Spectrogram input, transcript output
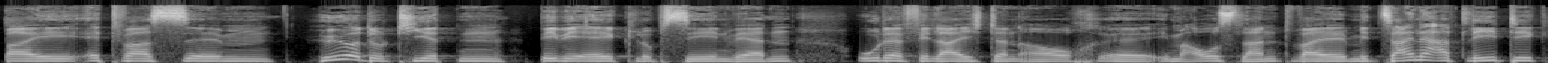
bei etwas ähm, höher dotierten BBL-Clubs sehen werden oder vielleicht dann auch äh, im Ausland, weil mit seiner Athletik,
